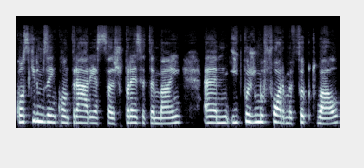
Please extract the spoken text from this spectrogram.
conseguirmos encontrar essa esperança também um, e depois de uma forma factual,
